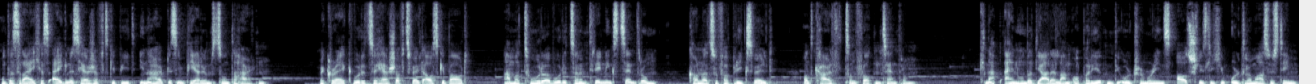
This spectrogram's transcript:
und das Reich als eigenes Herrschaftsgebiet innerhalb des Imperiums zu unterhalten. McCrack wurde zur Herrschaftswelt ausgebaut, Amatura wurde zu einem Trainingszentrum, Connor zur Fabrikswelt und Karth zum Flottenzentrum. Knapp 100 Jahre lang operierten die Ultramarines ausschließlich im Ultramar-System,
